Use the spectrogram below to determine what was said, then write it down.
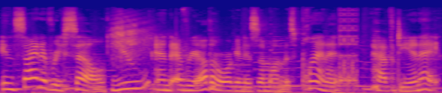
Inside every cell, you and every other organism on this planet have DNA.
